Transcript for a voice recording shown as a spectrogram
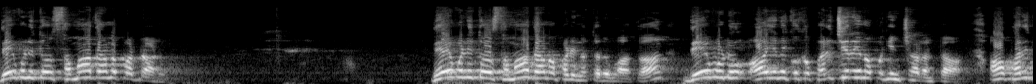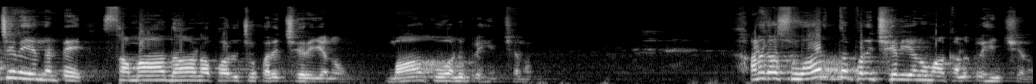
దేవునితో సమాధాన పడ్డాడు దేవునితో సమాధాన పడిన తరువాత దేవుడు ఆయనకు ఒక పరిచర్యను అప్పగించాడంట. ఆ పరిచర్య ఏంటంటే సమాధాన పరుచు పరిచర్యను మాకు అనుగ్రహించను. అనగా స్వార్థ పరిచర్యను మాకు అనుగ్రహించను.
